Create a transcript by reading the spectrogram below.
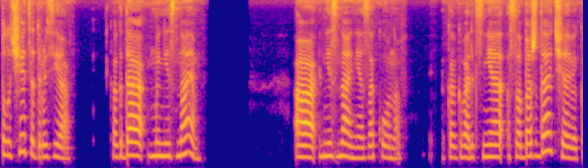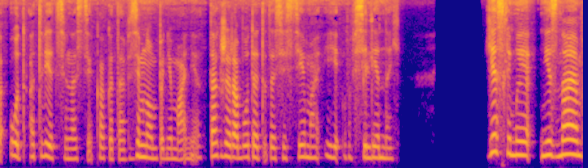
Получается, друзья, когда мы не знаем, а незнание законов, как говорится, не освобождает человека от ответственности, как это в земном понимании, также работает эта система и во Вселенной. Если мы не знаем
